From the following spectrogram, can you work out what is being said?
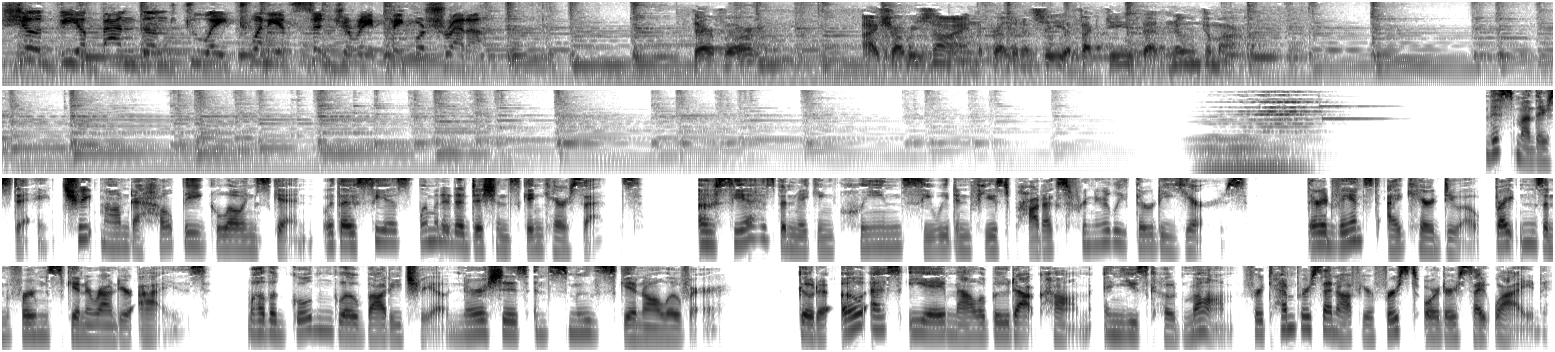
should be abandoned to a 20th century paper shredder. Therefore, I shall resign the presidency effective at noon tomorrow. This Mother's Day, treat mom to healthy, glowing skin with Osea's limited edition skincare sets. Osea has been making clean, seaweed infused products for nearly 30 years. Their advanced eye care duo brightens and firms skin around your eyes, while the Golden Glow Body Trio nourishes and smooths skin all over. Go to OSEAMalibu.com and use code MOM for 10% off your first order site wide.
